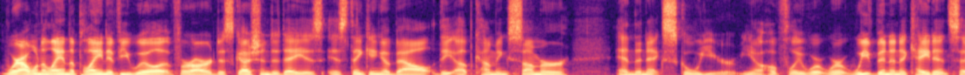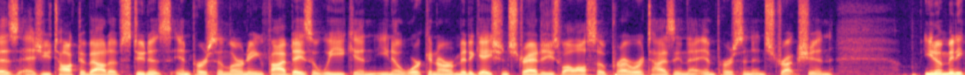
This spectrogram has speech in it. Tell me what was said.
where I want to land the plane, if you will, for our discussion today is is thinking about the upcoming summer and the next school year. You know, hopefully we're, we're we've been in a cadence as as you talked about of students in person learning five days a week and you know working our mitigation strategies while also prioritizing that in person instruction you know many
